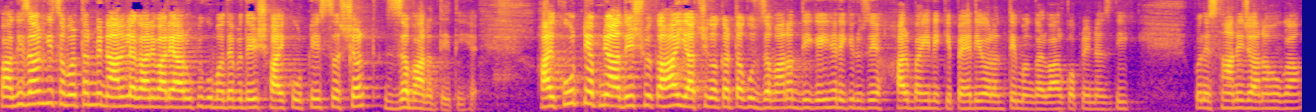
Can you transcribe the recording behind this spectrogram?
पाकिस्तान के समर्थन में नारे लगाने वाले आरोपी को मध्य प्रदेश हाईकोर्ट ने सशर्त जमानत दे दी है। हाईकोर्ट ने अपने आदेश में कहा, याचिकाकर्ता को जमानत दी गई है, लेकिन उसे हर महीने के पहले और अंतिम मंगलवार को अपने नज़दीक पुलिस थाने जाना होगा।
